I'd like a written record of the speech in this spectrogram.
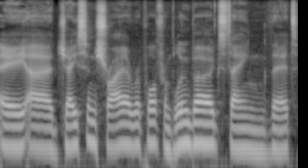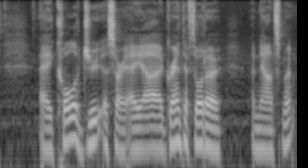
a uh, Jason Schreier report from Bloomberg saying that a Call of Duty, uh, sorry, a uh, Grand Theft Auto announcement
